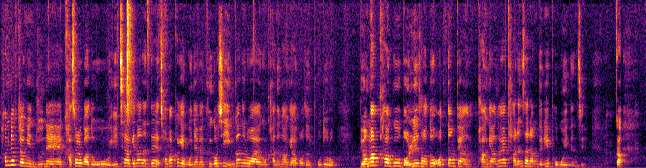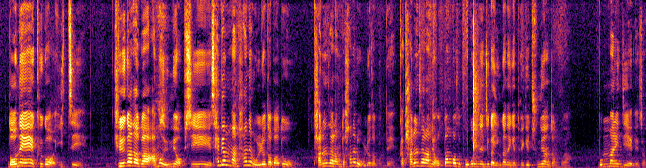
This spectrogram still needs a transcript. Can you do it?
협력적인 눈의 가설과도 일치하긴 하는데 정확하게 뭐냐면 그것이 인간으로 하여금 가능하게 하거든 보도록 명확하고 멀리서도 어떤 방- 방향을 다른 사람들이 보고 있는지. 그러니까 너네 그거 있지. 길 가다가 아무 의미 없이 새벽만 하늘 올려다봐도 다른 사람도 하늘을 올려다본대. 그러니까 다른 사람이 어떤 것을 보고 있는지가 인간에겐 되게 중요한 정보야. 뭔 말인지 이해되죠?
